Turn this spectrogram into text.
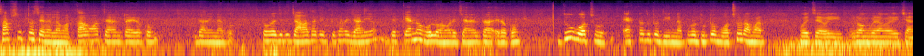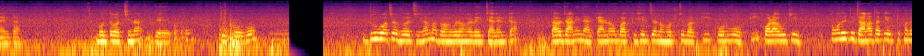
সাফসুতরা চ্যানেল আমার, তাও আমার চ্যানেলটা এরকম জানি না গো। তোমরা যদি জানা থাকে একটুখানি জানিও যে কেন হলো আমার এই চ্যানেলটা এরকম। দু বছর, একটা দুটো দিন না, পুরো দুটো বছর আমার হয়েছে ওই রং বেরঙের এই চ্যানেলটা বলতে পারছি না যে কী করব। দু বছর হয়েছে জানো রং বেরঙের এই চ্যানেলটা তাও জানি না কেন বা কিসের জন্য হচ্ছে বা কি করব, কি করা উচিত? তোমাদের একটু জানা থাকলে একটুখানি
